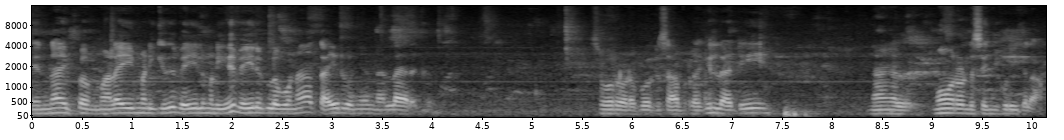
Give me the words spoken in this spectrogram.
ஏன்னா இப்போ மழை மடிக்குது வெயில் மடிக்குது வெயிலுக்குள்ளே போனால் தயிர் கொஞ்சம் நல்லா இருக்குது சோறோட போட்டு சாப்பிட்றதுக்கு இல்லாட்டி நாங்கள் மோர் ஒன்று செஞ்சு குடிக்கலாம்.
